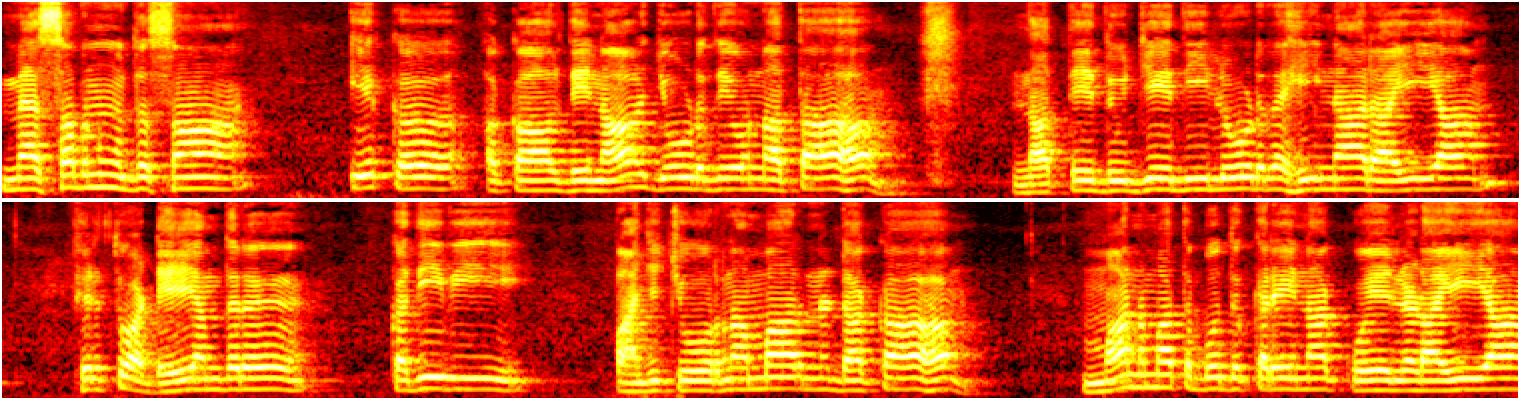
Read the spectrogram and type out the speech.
ਮੈਂ ਸਭ ਨੂੰ ਦੱਸਾਂ, ਇੱਕ ਅਕਾਲ ਦੇ ਨਾਲ ਜੋੜ ਦਿਓ ਨਾਤਾ। ਨਾਤੇ ਦੂਜੇ ਦੀ ਲੋੜ ਰਹੀ ਨਾ ਰਾਈ ਆ, ਫਿਰ ਤੁਹਾਡੇ ਅੰਦਰ ਕਦੀ ਵੀ ਪੰਜ ਚੋਰ ਨਾ ਮਾਰਨ ਡਾਕਾ। ਮਨ ਮਤ ਬੁੱਧ ਕਰੇ ਨਾ ਕੋਈ ਲੜਾਈ ਆ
